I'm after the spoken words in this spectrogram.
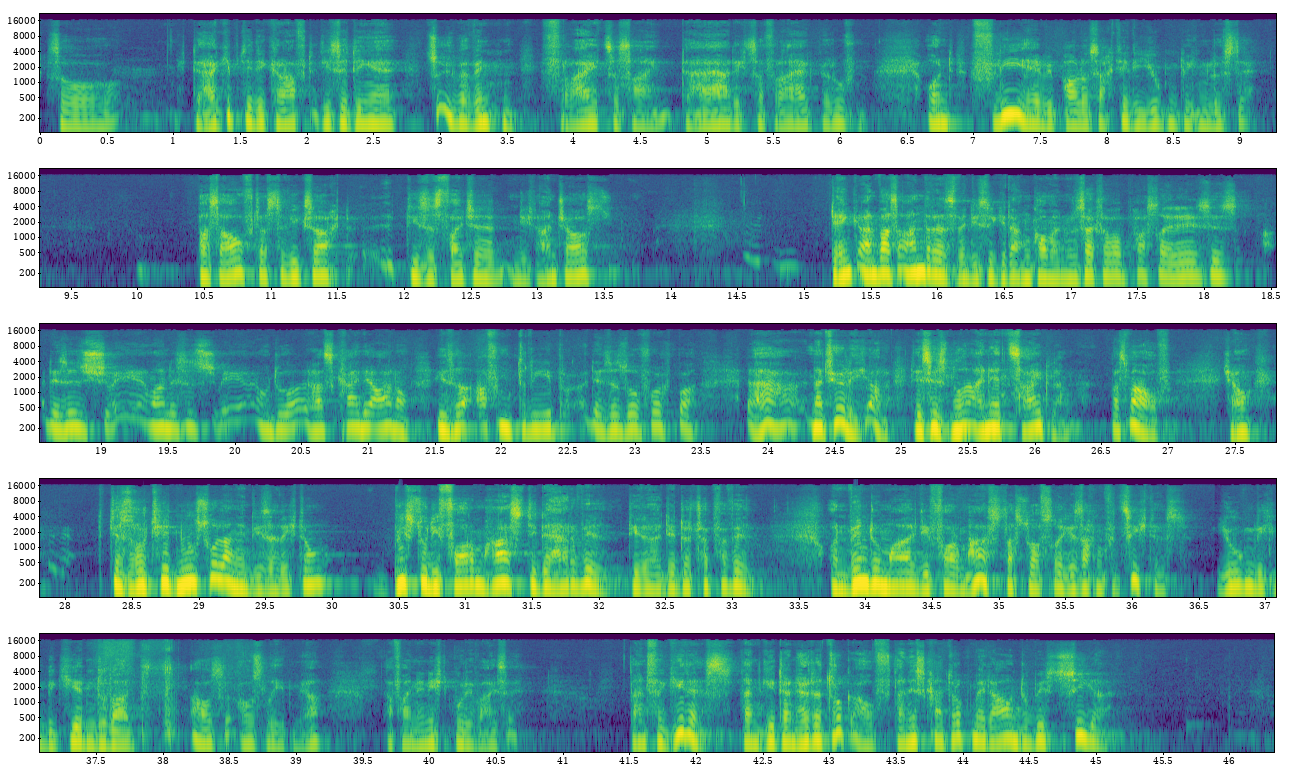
So, der Herr gibt dir die Kraft, diese Dinge zu überwinden, frei zu sein. Der Herr hat dich zur Freiheit berufen. Und fliehe, wie Paulus sagte, die jugendlichen Lüste. Pass auf, dass du, wie gesagt, dieses Falsche nicht anschaust. Denk an was anderes, wenn diese Gedanken kommen. Und du sagst aber, Pastor, das ist, das ist schwer, Mann, das ist schwer. Und du hast keine Ahnung. Dieser Affentrieb, das ist so furchtbar. Ja, natürlich, aber das ist nur eine Zeit lang. Pass mal auf. Schau, das rotiert nur so lange in dieser Richtung, bis du die Form hast, die der Herr will, die der, die der Töpfer will. Und wenn du mal die Form hast, dass du auf solche Sachen verzichtest, Jugendlichen Bekierten total aus, ausleben, ja, auf eine nicht gute Weise, dann vergeht es, dann, geht, dann hört der Druck auf, dann ist kein Druck mehr da und du bist Sieger.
